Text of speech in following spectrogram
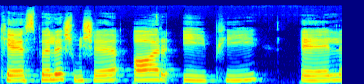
که spell ش میشه R E P L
